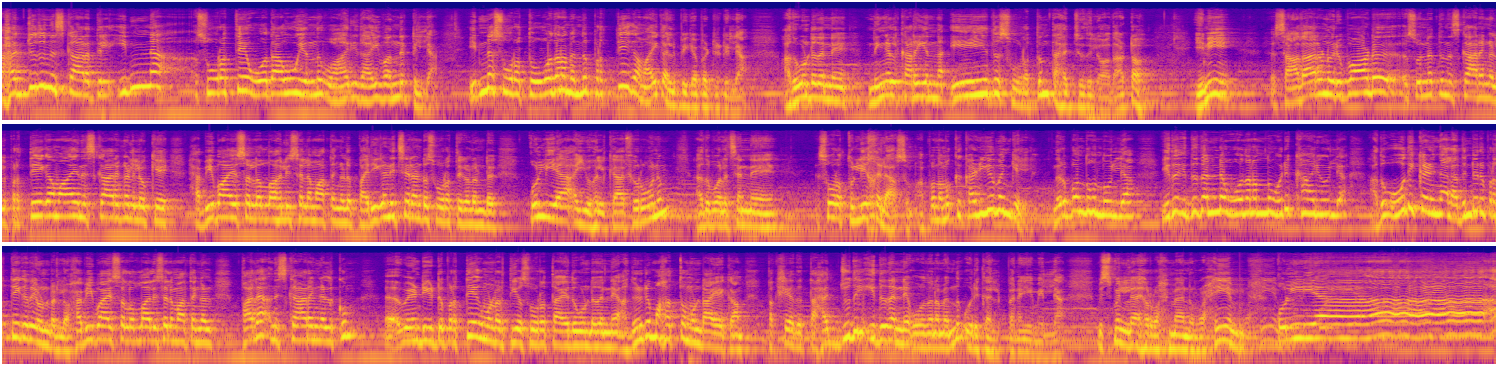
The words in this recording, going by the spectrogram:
തഹജുദ് നിസ്കാരത്തിൽ ഇന്ന സൂറത്തെ ഓതാവൂ എന്ന് വാരിതായി വന്നിട്ടില്ല. ഇന്ന സൂറത്ത് ഓതണമെന്ന് പ്രത്യേകമായി കൽപ്പിക്കപ്പെട്ടിട്ടില്ല. അതുകൊണ്ട് തന്നെ നിങ്ങൾക്കറിയുന്ന ഏത് സൂറത്തും തഹജുദിൽ ഓതാട്ടോ ഇനി സാധാരണ ഒരുപാട് സുന്നത്ത് നിസ്കാരങ്ങൾ പ്രത്യേകമായ നിസ്കാരങ്ങളിലൊക്കെ ഹബീബായ സല്ലല്ലാഹു അലൈഹി തങ്ങൾ പരിഗണിച്ച രണ്ട് സൂറത്തുകളുണ്ട്. കുല്യ അയ്യുഹൽ കാഫിറൂനും അതുപോലെ തന്നെ സൂറത്തുൽ ഇഖ്ലാസും. അപ്പോൾ നമുക്ക് കഴിയുമെങ്കിൽ നിർബന്ധമൊന്നുമില്ല. ഇത് ഇത് തന്നെ ഓതണം എന്ന് ഒരു കാര്യമില്ല അത് ഓതിക്കഴിഞ്ഞാൽ അതിന്റെ ഒരു പ്രത്യേകതയുണ്ടല്ലോ. ഹബീബായ സല്ലാ അലൈഹി വസല്ലം തങ്ങൾ പല നിസ്കാരങ്ങൾക്കും വേണ്ടിയിട്ട് പ്രത്യേകം ഉണർത്തിയ സൂറത്തായതുകൊണ്ട് തന്നെ അതിനൊരു മഹത്വം ഉണ്ടായേക്കാം. പക്ഷേ അത് തഹജുദിൽ ഇത് തന്നെ ഓതണമെന്ന് ഒരു കൽപ്പനയുമില്ല. ബിസ്മില്ലാഹി റഹ്മാൻ റഹീം.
